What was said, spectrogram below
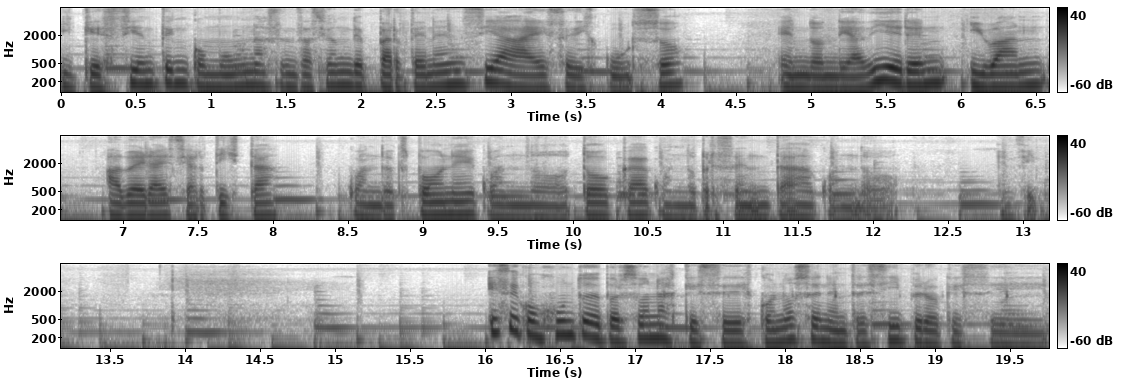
y que sienten como una sensación de pertenencia a ese discurso, en donde adhieren y van a ver a ese artista cuando expone, cuando toca, cuando presenta, cuando... en fin. Ese conjunto de personas que se desconocen entre sí pero que se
